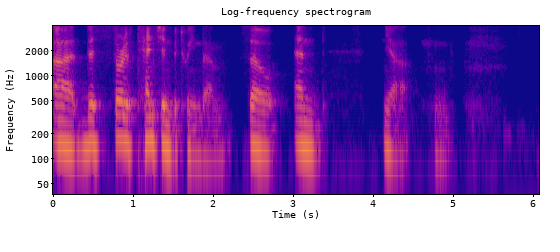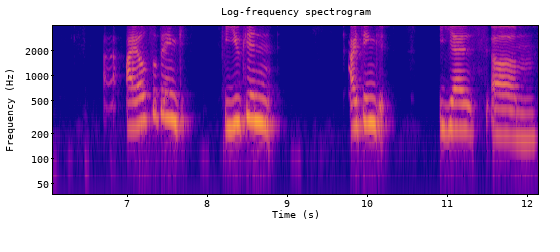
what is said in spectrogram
uh, this sort of tension between them. So, and yeah. I also think you can, I think, yes, um,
